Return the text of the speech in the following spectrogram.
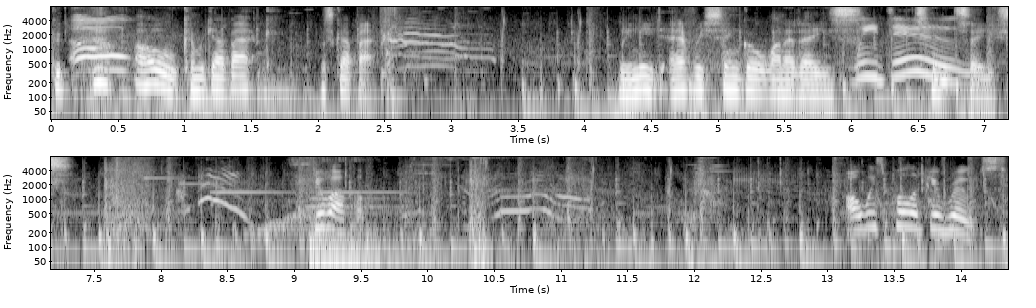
good. Oh! Oh, can we go back? Let's go back. We need every single one of these We do. teensies. You're welcome. Always pull up your roots.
